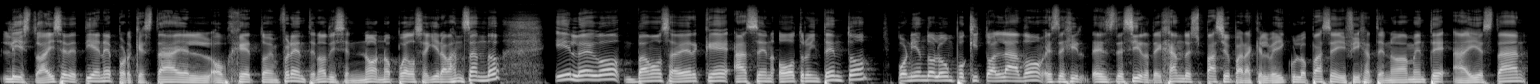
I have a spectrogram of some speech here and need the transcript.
listo. Ahí se detiene porque está el objeto enfrente, ¿no? Dice, no, no puedo seguir avanzando. Y luego vamos a ver que hacen otro intento poniéndolo un poquito al lado, es decir, es decir, dejando espacio para que el vehículo pase y fíjate nuevamente, ahí están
